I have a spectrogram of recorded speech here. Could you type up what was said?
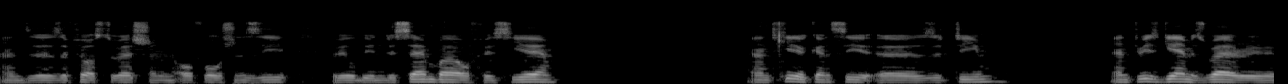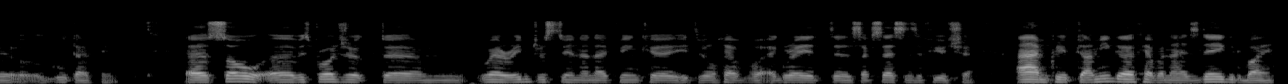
and uh, the first version of Ocean Z will be in December of this year. And here you can see uh, the team. And this game is very good I think. Uh, so uh, this project um, very interesting and I think uh, it will have a great uh, success in the future. I'm Crypto Amiga, have a nice day, goodbye.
